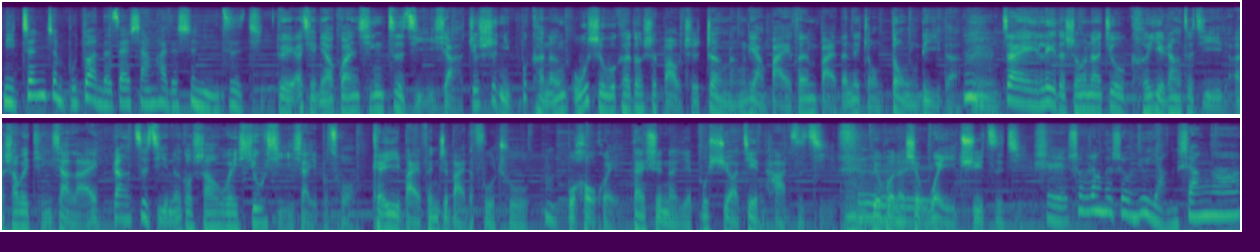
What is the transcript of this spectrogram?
你真正不断的在伤害的是你自己。对，而且你要关心自己一下，就是你不可能无时无刻都是保持正能量、百分百的那种动力的。嗯，在累的时候呢，就可以让自己呃稍微停下来，让。自己能够稍微休息一下也不错，可以百分之百的付出，嗯，不后悔，但是呢，也不需要践踏自己，又或者是委屈自己。是受伤的时候你就养伤啊，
